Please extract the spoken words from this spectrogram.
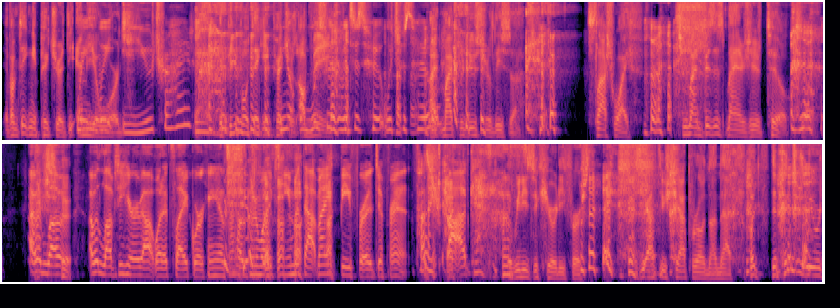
if I'm taking a picture at the Emmy wait, Awards, you tried? the people taking pictures No, of which, me. was- which is who? Which was who? I, my producer Lisa slash wife. She's my business manager too. So. I would love I would love to hear about what it's like working as a husband and wife team, but that might be for a different podcast. Yeah, we need security first. you have to be chaperoned on that. But the pictures we were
